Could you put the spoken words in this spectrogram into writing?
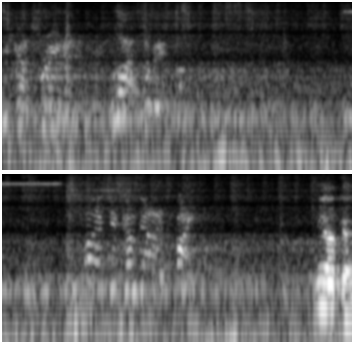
We got training. Lots of it. Why don't you come down and fight? Yeah, okay.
